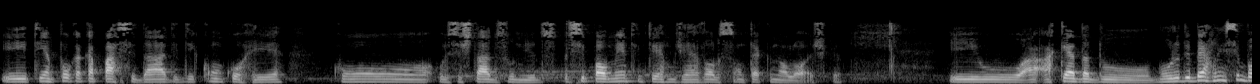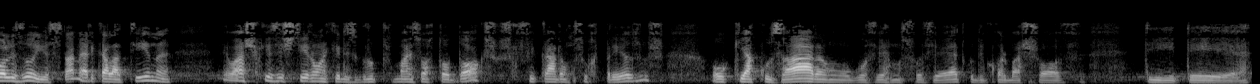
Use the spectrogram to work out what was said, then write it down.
e tinha pouca capacidade de concorrer com os Estados Unidos, principalmente em termos de revolução tecnológica. E o, a, a, queda do Muro de Berlim simbolizou isso. Na América Latina, eu acho que existiram aqueles grupos mais ortodoxos que ficaram surpresos ou que acusaram o governo soviético de Gorbachev de ter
